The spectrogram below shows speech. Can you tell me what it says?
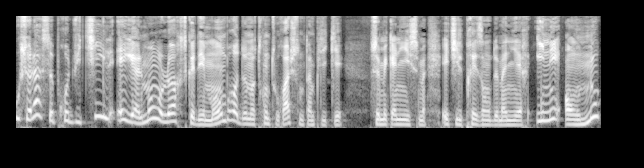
ou cela se produit-il également lorsque des membres de notre entourage sont impliqués? Ce mécanisme est-il présent de manière innée en nous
